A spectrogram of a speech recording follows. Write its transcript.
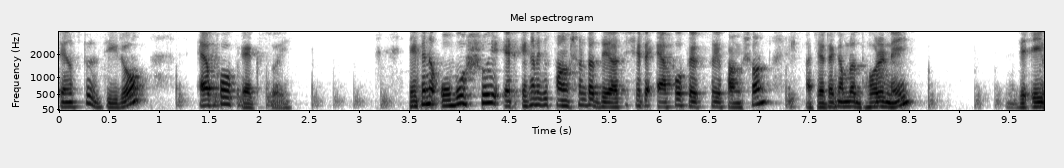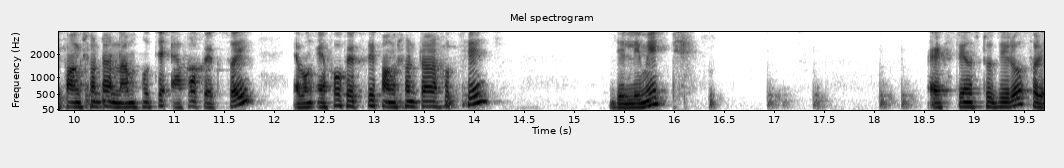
tends to zero f of x y এখানে অবশ্যই এখানে যে ফাংশনটা দেওয়া আছে, সেটা f of x y function. আচ্ছা এটাকে আমরা ধরে নেই যে এই ফাংশনটার নাম হচ্ছে এফ অফ এক্স ওয়াই এবং এফ অফ এক্স ওয়াই ফাংশনটা হচ্ছে যে limit x tends to zero sorry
